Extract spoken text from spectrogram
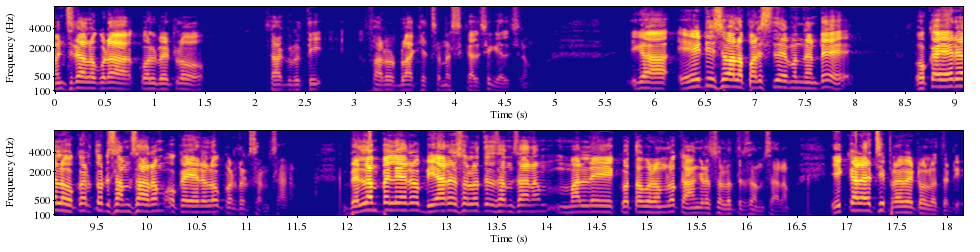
మంచిర్యాల కూడా కోల్బేట్లో జాగృతి ఫార్వర్డ్ బ్లాక్ హెచ్ఎంఎస్ కలిసి గెలిచినాం. ఇక ఏటీసీ వాళ్ళ పరిస్థితి ఏముందంటే ఒక ఏరియాలో ఒకరితోటి సంసారం ఒక ఏరియాలో ఒకరితోటి సంసారం. బెల్లంపల్లి ఏరియా బీఆర్ఎస్ వాళ్ళతో సంసారం మళ్ళీ కొత్తగూడెంలో కాంగ్రెస్ వాళ్ళతో సంసారం. ఇక్కడ వచ్చి ప్రైవేట్ వాళ్ళతోటి.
